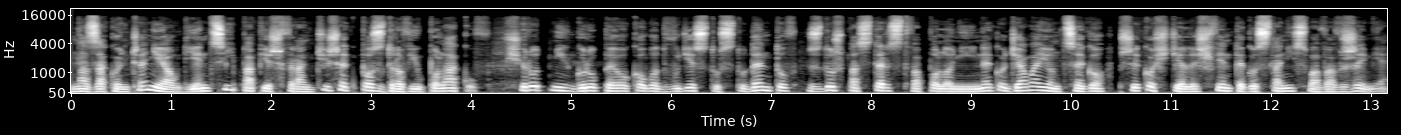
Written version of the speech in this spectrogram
Na zakończenie audiencji papież Franciszek pozdrowił Polaków. Wśród nich grupę około 20 studentów z duszpasterstwa polonijnego działającego przy kościele świętego Stanisława w Rzymie.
